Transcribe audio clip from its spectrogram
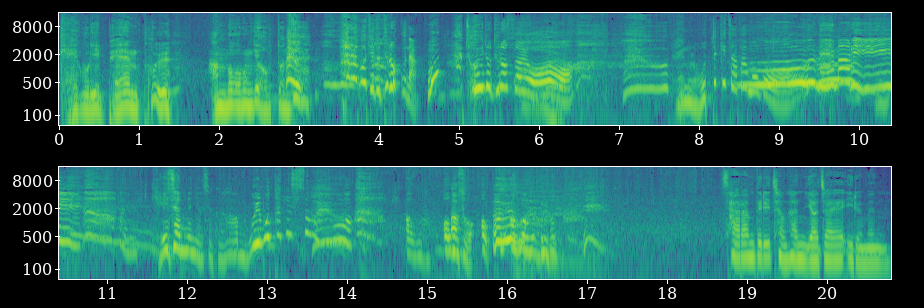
개구리, 뱀, 풀 안 먹어본 게 없던데. 아유, 할아버지도 들었구나. 어? 저희도 들었어요. 아유, 뱀을 어떻게 잡아먹어? 어, 내 말이. 개 잡는 여자가 뭘 못하겠어. 아우, 어, 무서워. 아, 아우, 아우, 아우. 사람들이 정한 여자의 이름은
